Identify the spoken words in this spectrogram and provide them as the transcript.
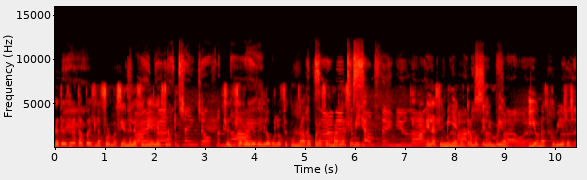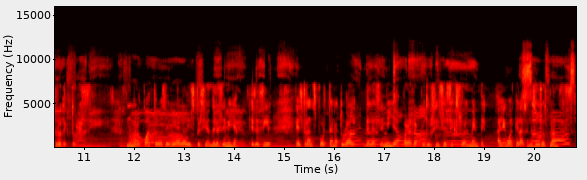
La tercera etapa es la formación de la semilla y el fruto. Es el desarrollo del óvulo fecundado para formar la semilla. En la semilla encontramos el embrión y unas cubiertas protectoras. Número 4 sería la dispersión de la semilla, es decir, el transporte natural de la semilla para reproducirse sexualmente, al igual que lo hacen las otras plantas.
